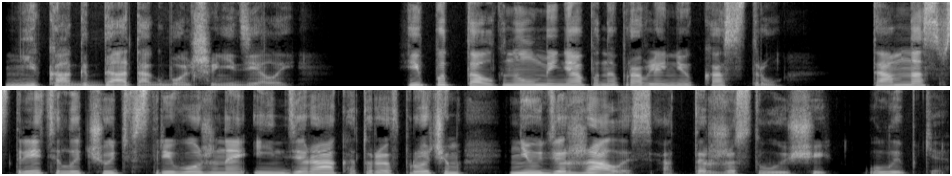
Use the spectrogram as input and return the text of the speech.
никогда так больше не делай!» И подтолкнул меня по направлению к костру. Там нас встретила чуть встревоженная Индира, которая, впрочем, не удержалась от торжествующей улыбки.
